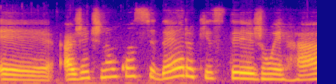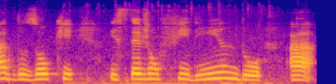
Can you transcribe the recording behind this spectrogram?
é, a gente não considera que estejam errados ou que estejam ferindo a,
